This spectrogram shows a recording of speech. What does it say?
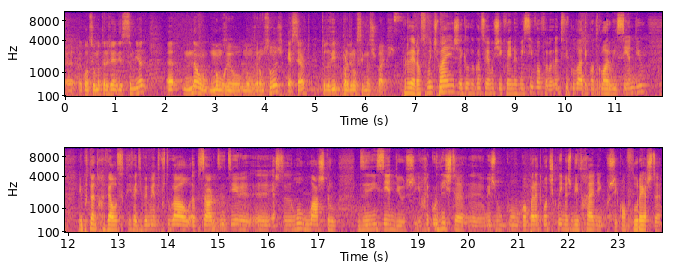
Eh, aconteceu uma tragédia semelhante. Eh, não, não, morreu, não morreram pessoas, é certo, todavia perderam-se imensos bens. Perderam-se muitos bens, aquilo que aconteceu em Monchique foi inadmissível, foi uma grande dificuldade em controlar o incêndio e, portanto, revela-se que, efetivamente, Portugal, apesar de ter eh, este longo lastro de incêndios e recordista, eh, mesmo com, comparando com outros climas mediterrâneos e com floresta,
